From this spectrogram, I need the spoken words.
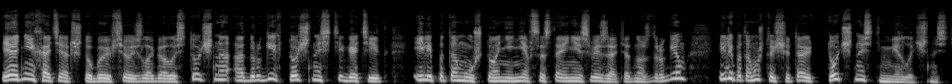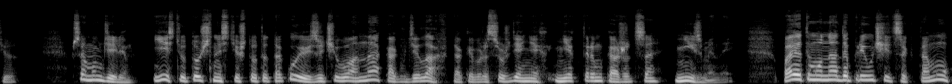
И одни хотят, чтобы все излагалось точно, а других точность тяготит, или потому, что они не в состоянии связать одно с другим, или потому, что считают точность мелочностью. В самом деле, есть у точности что-то такое, из-за чего она, как в делах, так и в рассуждениях, некоторым кажется низменной. Поэтому надо приучиться к тому,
